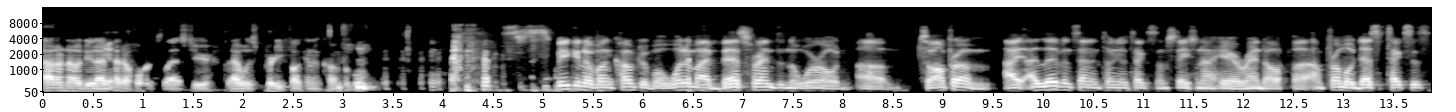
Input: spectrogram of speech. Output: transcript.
I don't know, dude. I yeah. pet a horse last year. That was pretty fucking uncomfortable. Speaking of uncomfortable, one of my best friends in the world. Um, so I'm from I, I live in San Antonio, Texas. I'm stationed out here, at Randolph. But I'm from Odessa, Texas.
